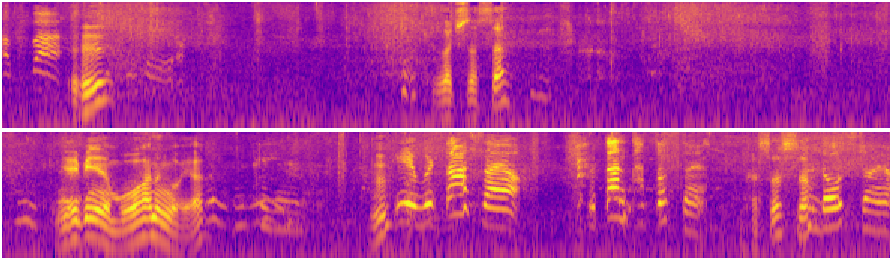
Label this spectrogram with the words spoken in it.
아빠, 응? 그거 주웠어? 예빈이는 뭐 하는 거야? 응? 위에 물 떠왔어요. 일단 다 썼어요. 다 썼어? 넣었어요.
